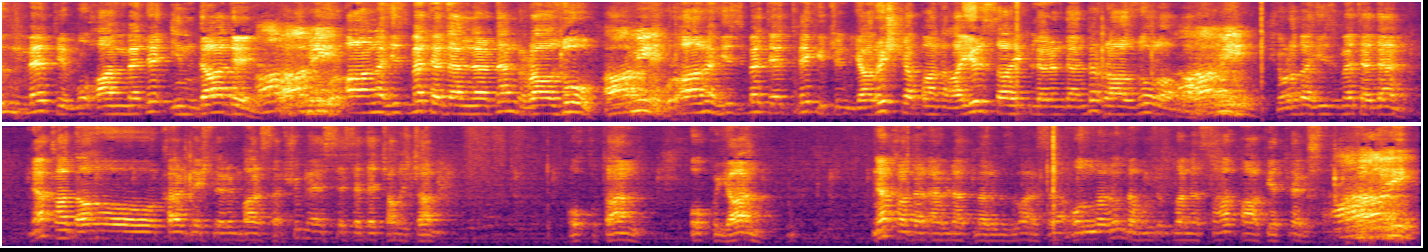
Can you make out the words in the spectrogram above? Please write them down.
Ümmeti Muhammed'e imdad eyle. Amin. Kur'an'a hizmet edenlerden razı ol. Amin. Kur'an'a hizmet etmek için yarış yapan hayır sahiplerinden de razı ol Allah. Amin. Şurada hizmet eden ne kadar kardeşlerim varsa, şu müessesede çalışan, okutan, okuyan, ne kadar evlatlarımız varsa onların da vücutlarına sıhhat, afiyetler ihsan. Amin.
